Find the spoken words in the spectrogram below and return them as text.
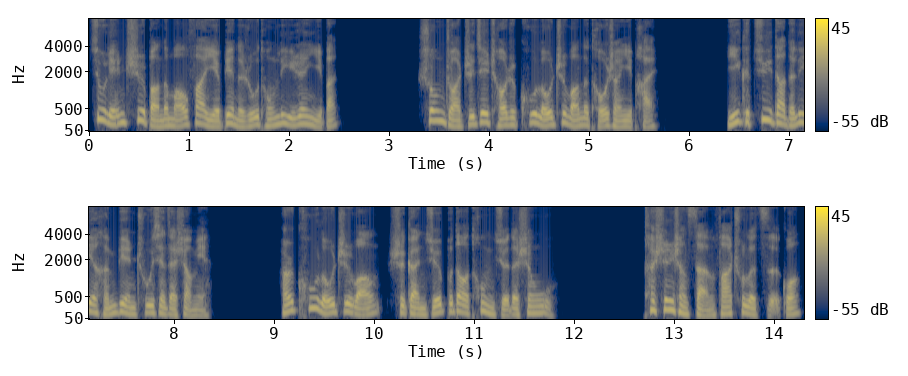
就连翅膀的毛发也变得如同利刃一般。双爪直接朝着骷髅之王的头上一拍，一个巨大的裂痕便出现在上面。而骷髅之王是感觉不到痛觉的生物，他身上散发出了紫光。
